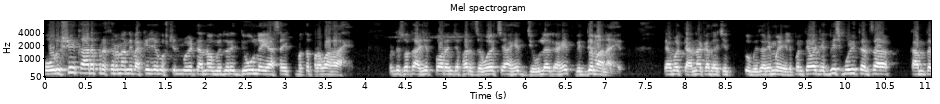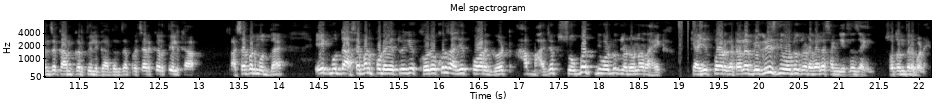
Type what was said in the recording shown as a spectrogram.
पोरशे कार प्रकरण आणि बाकीच्या गोष्टींमुळे त्यांना उमेदवारी देऊ नये असा एक मतप्रवाह आहे. पण ते स्वतः अजित पवारांच्या फार जवळचे आहेत जिवलग आहेत विद्यमान आहेत. त्यामुळे त्यांना कदाचित उमेदवारी मिळेल. पण तेव्हा जगदीश मुळी त्यांचा काम त्यांचं काम करतील का? त्यांचा प्रचार करतील का? असा पण मुद्दा आहे. एक मुद्दा असा पण पुढे येतोय की खरोखरच अजित पवार गट हा भाजप सोबत निवडणूक लढवणार आहे का? की अजित पवार गटाला वेगळीच निवडणूक लढवायला सांगितलं जाईल स्वतंत्रपणे?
